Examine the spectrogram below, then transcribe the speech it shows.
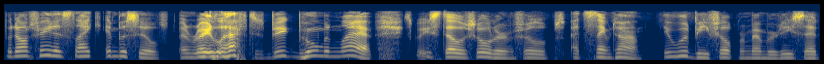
but don't treat us like imbeciles. And Ray laughed his big booming laugh. Squeezed Stella's shoulder and Philip's at the same time. It would be, Philip remembered, he said,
